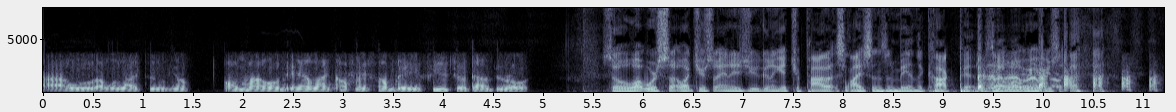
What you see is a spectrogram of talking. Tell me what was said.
I would I would like to you know own my own airline company someday in the future down the road. So what we're what you're saying is you're going to get your pilot's license and be in the cockpit. Is that what we're hearing?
